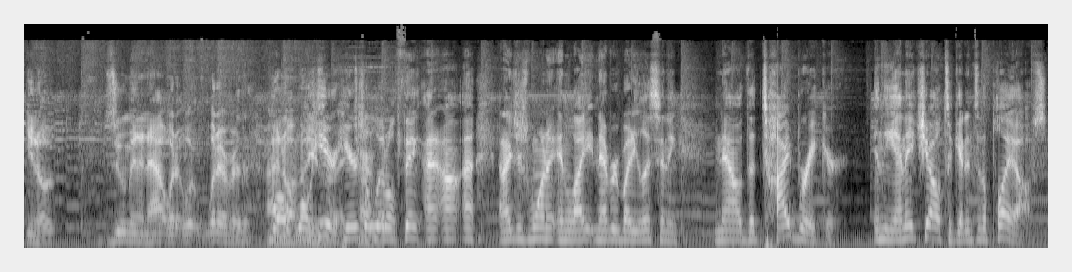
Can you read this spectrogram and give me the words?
you know zoom in and out. what- what- Whatever. the- I know well, well here, right here's term, a but- little thing, and, uh, uh, and I just want to enlighten everybody listening. Now, the tiebreaker in the NHL to get into the playoffs.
